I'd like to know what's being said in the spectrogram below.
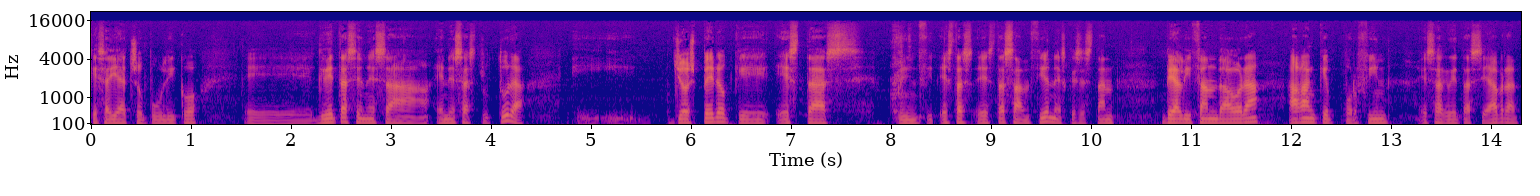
se haya hecho público, eh, grietas en esa, en esa estructura. Y yo espero que estas, estas, estas sanciones que se están realizando ahora hagan que por fin esas grietas se abran.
